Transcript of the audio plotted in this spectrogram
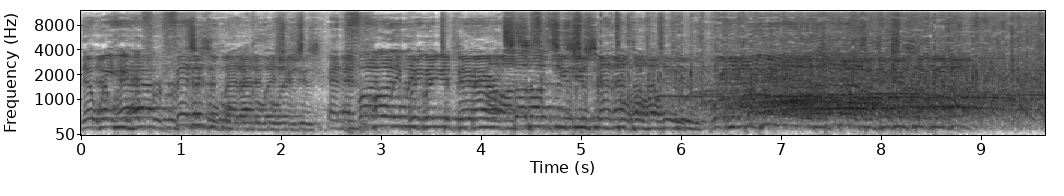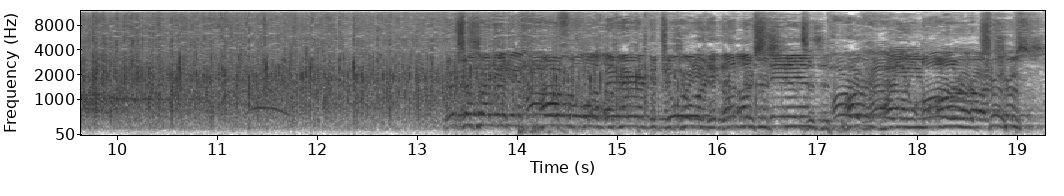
that we have for physical medical issues, and finally bring it to bear on substance use and mental health too. We're going to. There's a powerful American majority understands that part of how you honor our troops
